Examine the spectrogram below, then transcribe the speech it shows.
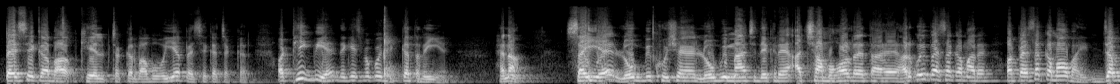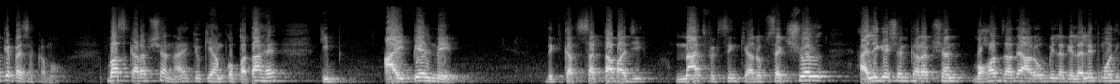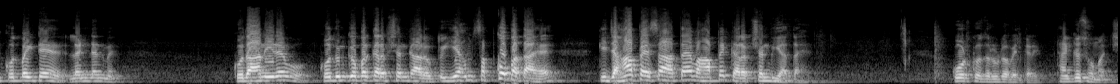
पैसे का खेल चक्कर बाबू भैया, पैसे का चक्कर। और ठीक भी है, देखिए इसमें कोई दिक्कत नहीं है है ना? सही है, लोग भी खुश हैं, लोग भी मैच देख रहे हैं अच्छा माहौल रहता है, हर कोई पैसा कमा रहा है। और पैसा कमाओ भाई, जम के पैसा कमाओ। बस करप्शन है, क्योंकि हमको पता है कि आईपीएल में दिक्कत, सट्टाबाजी मैच फिक्सिंग के आरोप सेक्सुअल एलिगेशन करप्शन बहुत ज़्यादा आरोप भी लगे। ललित मोदी खुद बैठे हैं लंदन में। खुद आ नहीं रहे वो, खुद उनके ऊपर करप्शन का आरोप। तो ये हम सबको पता है कि जहाँ पैसा आता है, वहाँ पे करप्शन भी आता है। कोर्ट को ज़रूर अवेल करें। Thank you so much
